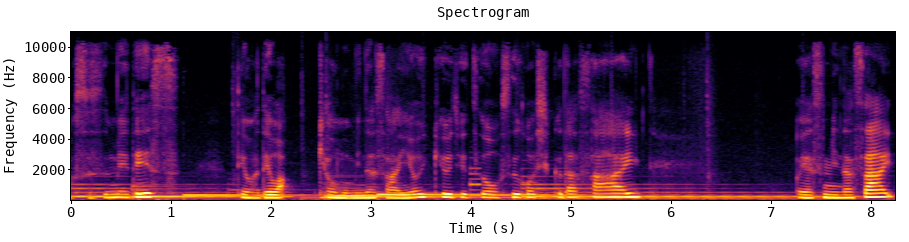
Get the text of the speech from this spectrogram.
おすすめです。ではでは今日も皆さん良い休日をお過ごしください。おやすみなさい。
